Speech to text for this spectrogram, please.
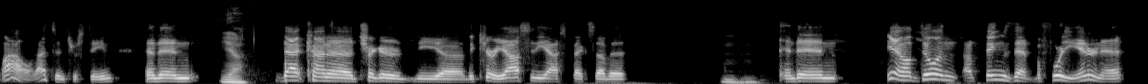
wow, that's interesting. And then yeah, that kind of triggered the uh, the curiosity aspects of it. Mm-hmm. And then you know, doing uh, things that before the internet,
